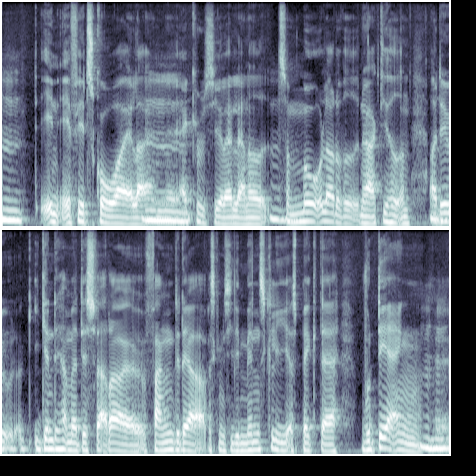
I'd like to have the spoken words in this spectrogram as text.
Mm. En F1-score, eller mm. en accuracy, eller et eller andet, mm. som måler, du ved, nøjagtigheden. Og det er jo igen det her med, at det er svært at fange det der, hvad skal man sige, det menneskelige aspekt af vurderingen. Mm-hmm. Øh,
